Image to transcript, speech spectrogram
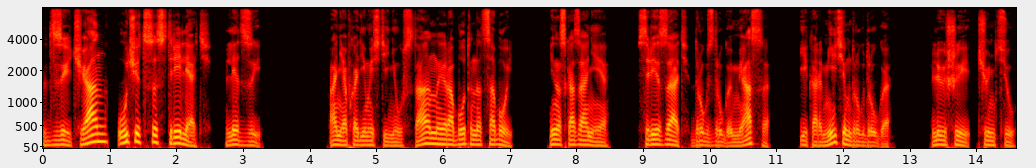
Цзычан учится стрелять, Ледзы. О необходимости неустанной работы над собой. И на сказание «срезать друг с друга мясо и кормить им друг друга» Люши Чунцю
